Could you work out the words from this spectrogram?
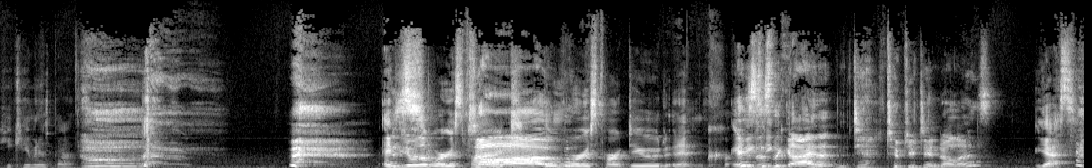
he came in his pants. And you know the worst part? Stop. The worst part, dude. And it, cr- it Is this me- the guy that t- tipped you ten dollars? Yes.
